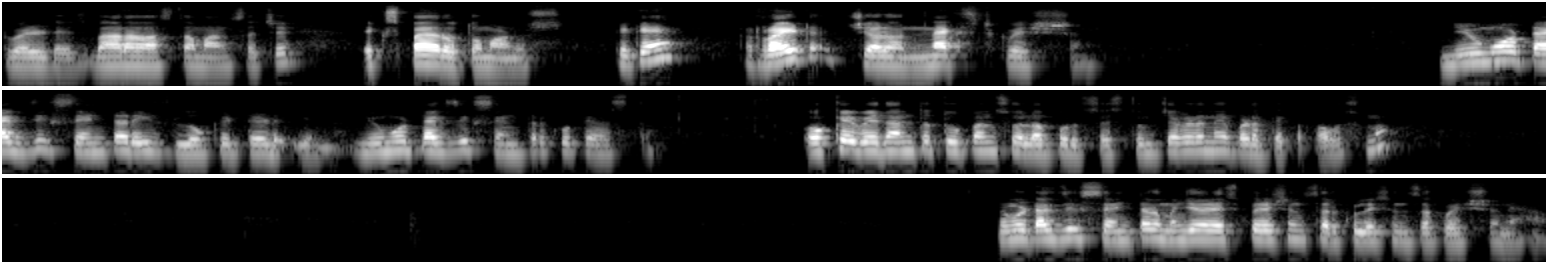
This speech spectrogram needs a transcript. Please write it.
ट्वेल्व डेज बारा वाजता माणसाचे एक्सपायर होतो माणूस. ठीक आहे राईट चलो next question pneumotaxic centre is located in pneumotaxic centre कुठे असतं? ओके वेदांत तू पण सोलापूरचं आहेस. तुमच्याकडे नाही पडते का पाऊस मग? न्यूमोटॅक्झिक सेंटर म्हणजे रेस्पिरेशन सर्क्युलेशनचा क्वेश्चन आहे हा.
